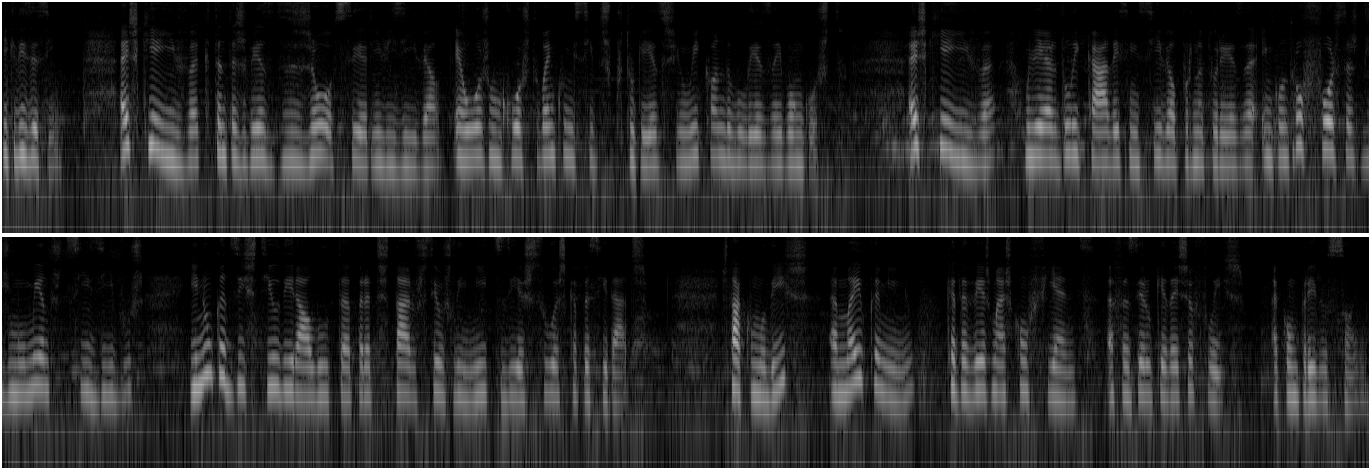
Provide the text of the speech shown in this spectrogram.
E que diz assim: Eis que a Iva, que tantas vezes desejou ser invisível, é hoje um rosto bem conhecido dos portugueses e um ícone de beleza e bom gosto. Eis que a Iva, mulher delicada e sensível por natureza, encontrou forças nos momentos decisivos e nunca desistiu de ir à luta para testar os seus limites e as suas capacidades. Está, como diz, a meio caminho, cada vez mais confiante a fazer o que a deixa feliz, a cumprir o sonho.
